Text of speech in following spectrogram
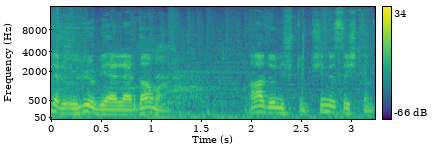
Birileri ölüyor bir yerlerde ama. Aa dönüştüm. Şimdi sıçtım.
